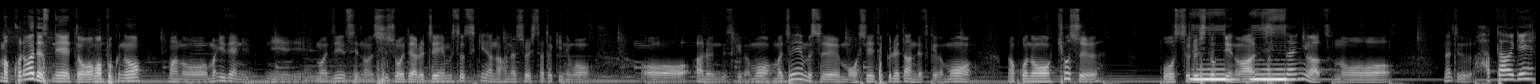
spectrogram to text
まあ、これはですね、えっとまあ、僕の,、まあのまあ、以前にまあ、人生の師匠であるジェームス・スキナーの話をした時にもあるんですけども、まあ、ジェームスも教えてくれたんですけども、まあ、この挙手をする人っていうのは実際にはそのなんていう旗揚げ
